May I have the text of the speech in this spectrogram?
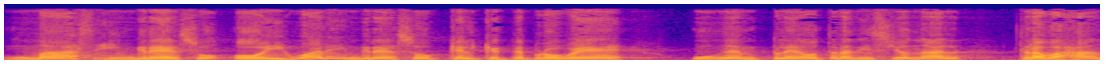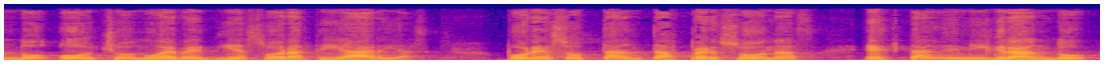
más ingreso o igual ingreso que el que te provee un empleo tradicional trabajando 8, 9, 10 horas diarias. Por eso tantas personas están emigrando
